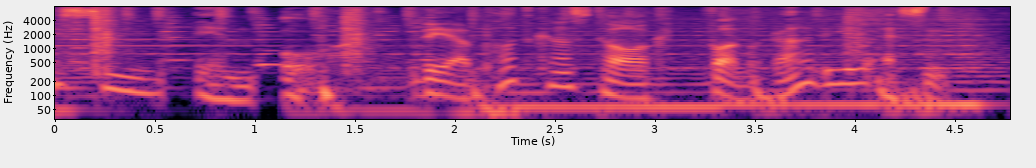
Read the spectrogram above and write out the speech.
Essen im Ohr. Der Podcast-Talk von Radio Essen.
